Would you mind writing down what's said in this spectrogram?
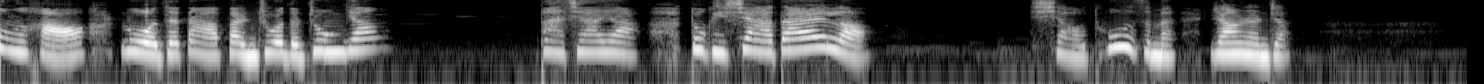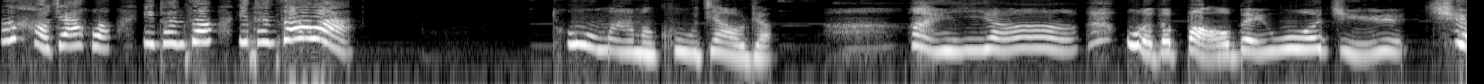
正好落在大饭桌的中央，大家呀都给吓呆了。小兔子们嚷嚷着：“啊，好家伙，一团糟，一团糟啊！”兔妈妈哭叫着：“哎呀，我的宝贝莴苣全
